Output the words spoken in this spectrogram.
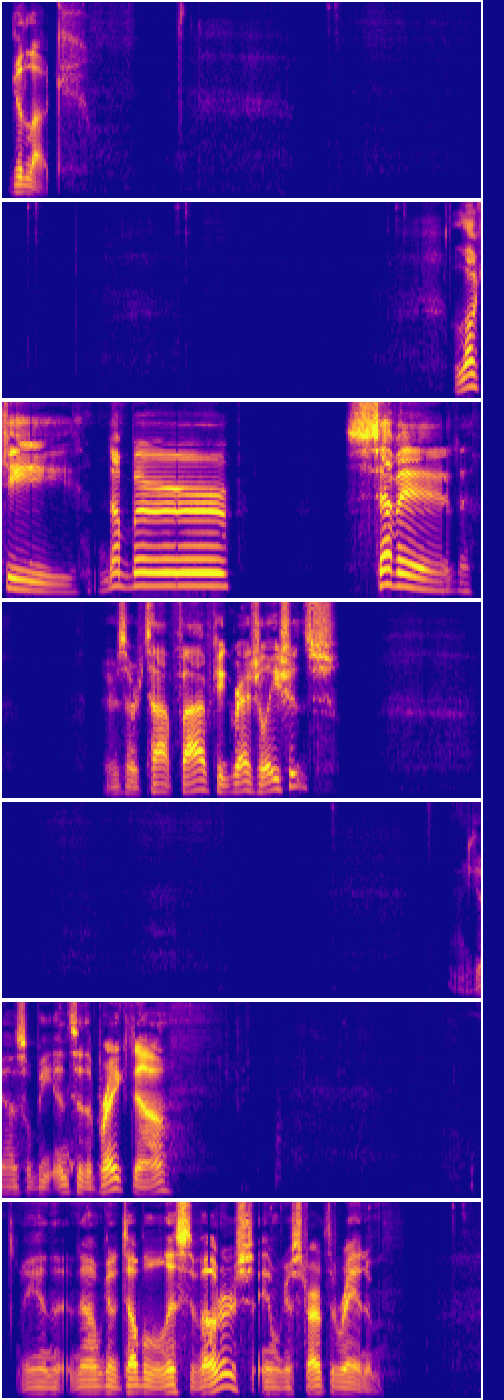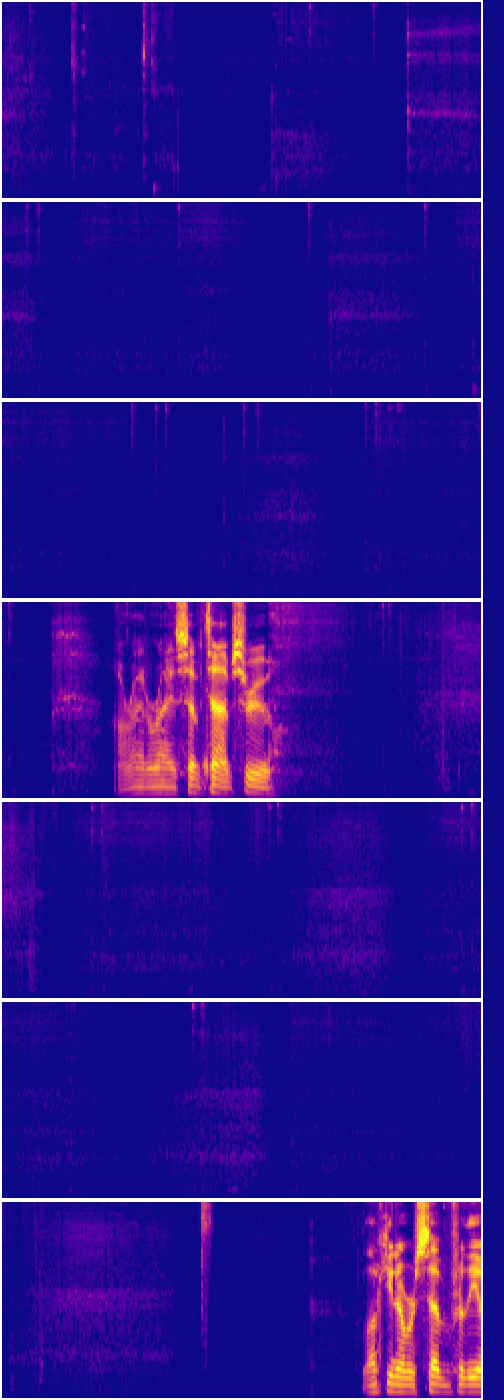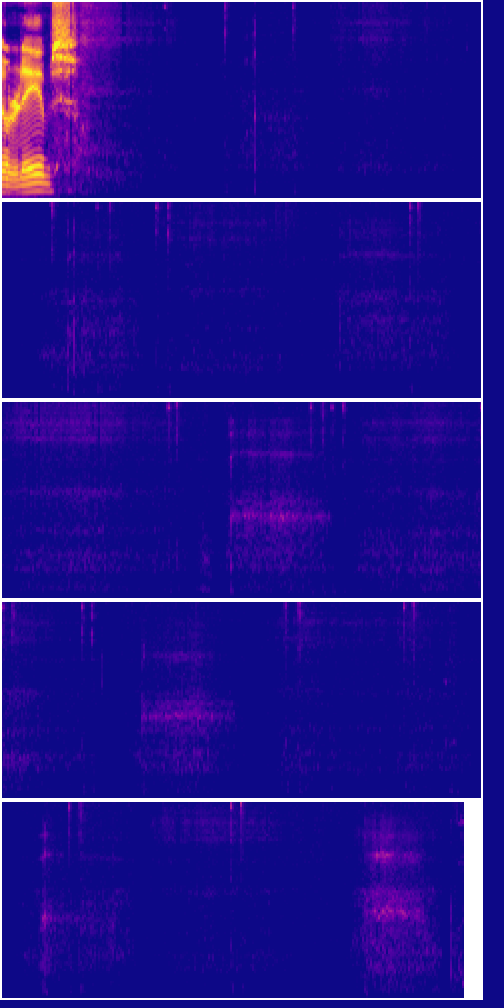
Good luck. Lucky number seven. There's our top five. Congratulations. Guys will be into the break now. And now I'm going to double the list of owners and we're going to start the random. All right, all right, seven times through. Lucky number seven for the owner names.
